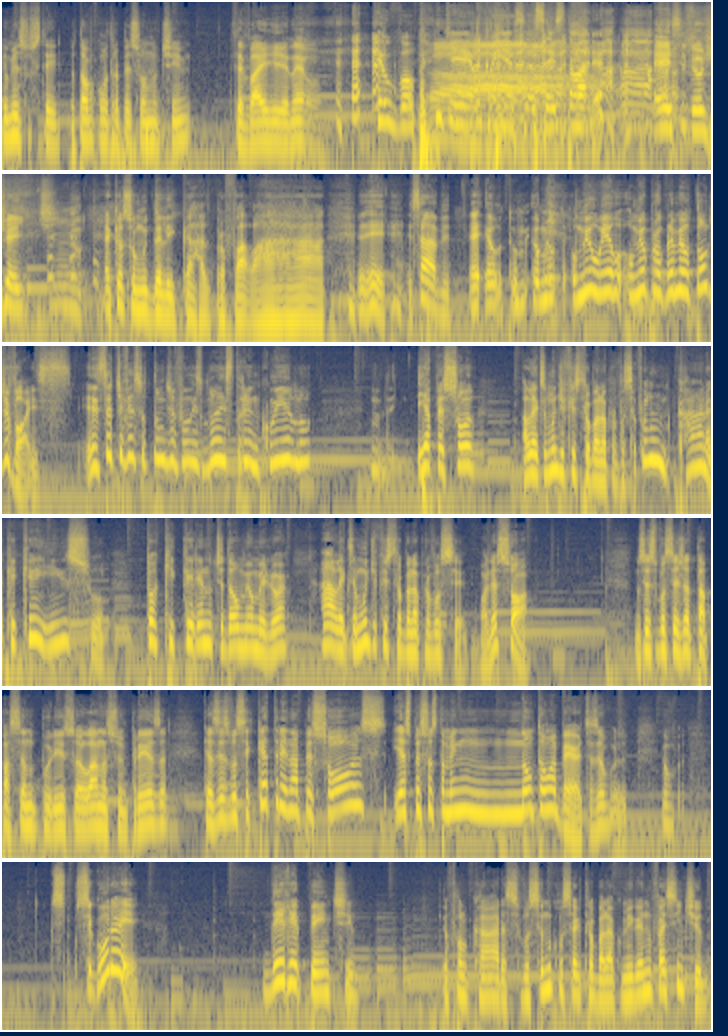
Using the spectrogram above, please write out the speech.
Eu me assustei. Eu tava com outra pessoa no time. Você vai rir, né? Eu vou, porque eu conheço essa história. É esse meu jeitinho. É que eu sou muito delicado pra falar. É, sabe? É, eu- o, o meu, o meu erro, o meu problema é o tom de voz. Se eu tivesse o tom de voz mais tranquilo. E a pessoa. Alex, é muito difícil trabalhar pra você. Eu falei, "Hum, cara, que que é isso? Tô aqui querendo te dar o meu melhor. Ah, Alex, é muito difícil trabalhar pra você. Olha só. Não sei se você já está passando por isso lá na sua empresa, que às vezes você quer treinar pessoas e as pessoas também não estão abertas. Eu, eu- segura aí. De repente, eu falo, cara, se você não consegue trabalhar comigo, aí não faz sentido.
